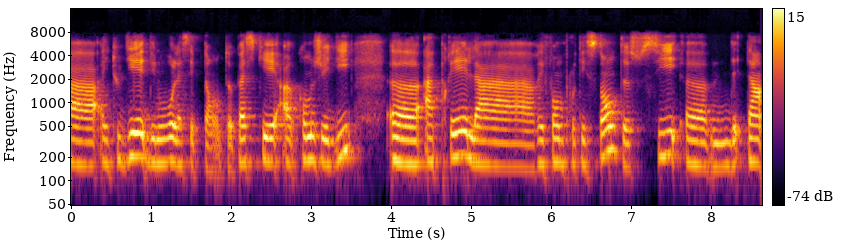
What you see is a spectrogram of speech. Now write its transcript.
à étudier de nouveau la Septante, parce que, comme j'ai dit, euh, après la réforme protestante, si euh, dans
